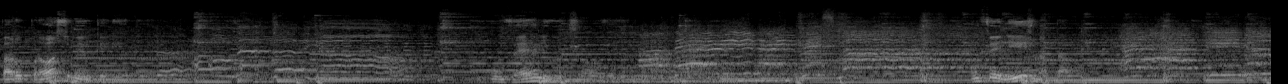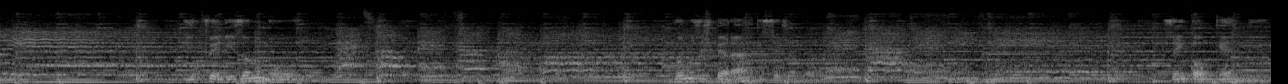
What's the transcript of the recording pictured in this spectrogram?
Para o próximo o querido, o velho e o jovem. Um feliz Natal e um feliz Ano Novo. Vamos esperar que seja bom, sem qualquer medo.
